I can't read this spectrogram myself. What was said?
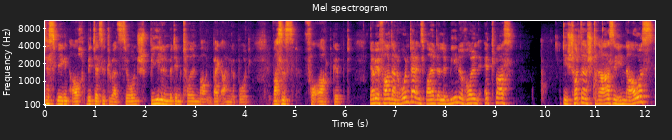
deswegen auch mit der Situation spielen mit dem tollen Mountainbike-Angebot, was es vor Ort gibt. Ja, wir fahren dann runter ins Valle delle Mine, rollen etwas die Schotterstraße hinaus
